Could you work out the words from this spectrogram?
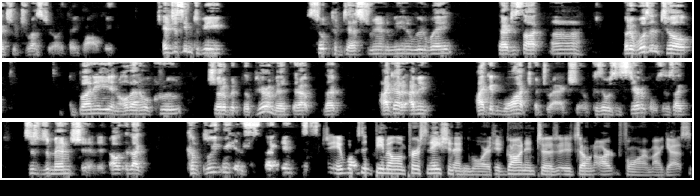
extraterrestrial. I think probably it just seemed to be so pedestrian to me in a weird way that I just thought, uh. But it wasn't until Bunny and all that whole crew showed up at the pyramid that I, that I got it. I mean, I could watch a drag show because it was hysterical. It was like it's just Dimension and oh, like completely like it wasn't female impersonation anymore. It had gone into its own art form, I guess.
